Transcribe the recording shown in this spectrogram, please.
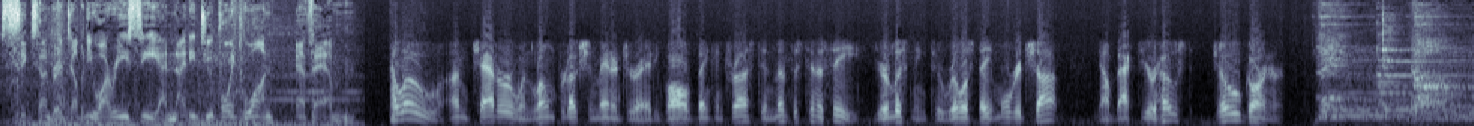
600 WREC and 92.1 FM. Hello, I'm Chad Irwin, Loan Production Manager at Evolve Bank and Trust in Memphis, Tennessee. You're listening to Real Estate Mortgage Shop. Now back to your host, Joe Garner. Ding dong,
